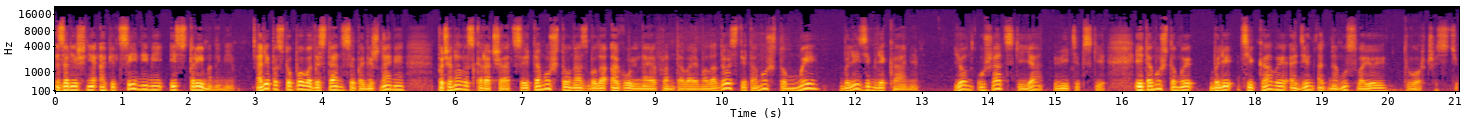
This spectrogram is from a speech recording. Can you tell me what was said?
залішне афіцыйнымі і стрыманымі але паступова дыстанцыя паміж намі пачынала скарачацца і таму што ў нас была агульная фронтавая маладосць і таму што мы былі землякамі. Ён ушацкі я віцебскі. І таму што мы былі цікавыя адзін аднаму сваёй творчасцю.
